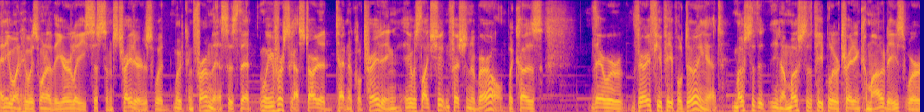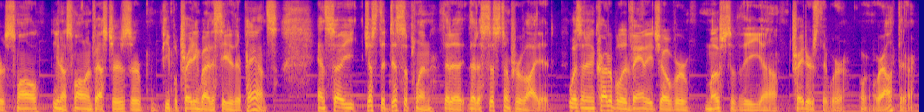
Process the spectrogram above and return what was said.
anyone who was one of the early systems traders would, would confirm this is that when we first got started technical trading, it was like shooting fish in a barrel because there were very few people doing it. Most of the, you know, most of the people who were trading commodities were small, you know, small investors or people trading by the seat of their pants. And so just the discipline that a, that a system provided was an incredible advantage over most of the uh, traders that were, were out there.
